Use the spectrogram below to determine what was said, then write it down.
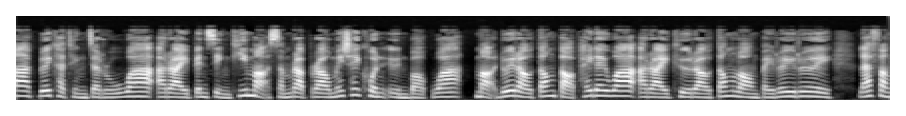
มากๆ ด้วยค่ะถึงจะรู้ว่าอะไรเป็นสิ่งที่เหมาะสำหรับเราไม่ใช่คนอื่นบอกว่า เหมาะด้วยเราต้องตอบให้ได้ว่าอะไรคือเราต้องลองไปเรื่อยๆ และฟัง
